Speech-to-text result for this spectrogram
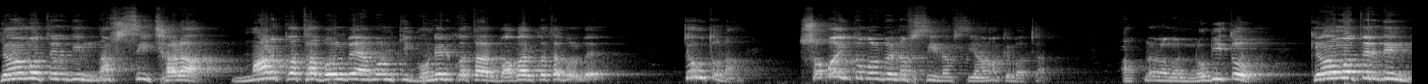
কেয়ামতের দিন নাফসি ছাড়া মার কথা বলবে এমন কি বোনের কথা আর বাবার কথা বলবে? কেউ তো না। সবাই তো বলবে, নফসি নফসি, আমাকে বাঁচান। আপনার আমার নবী তো কেয়ামতের দিন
